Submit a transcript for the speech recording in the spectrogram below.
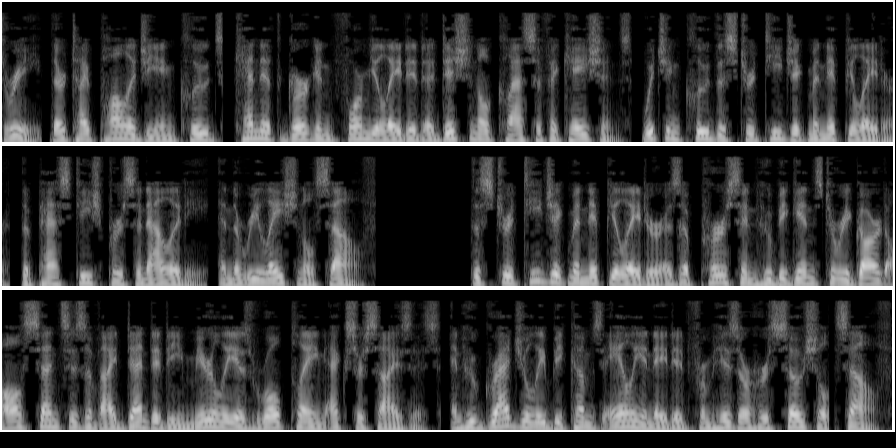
3 Their typology includes Kenneth Gergen formulated additional classifications which include the strategic manipulator, the pastiche personality, and the relational self. The strategic manipulator is a person who begins to regard all senses of identity merely as role-playing exercises, and who gradually becomes alienated from his or her social self.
